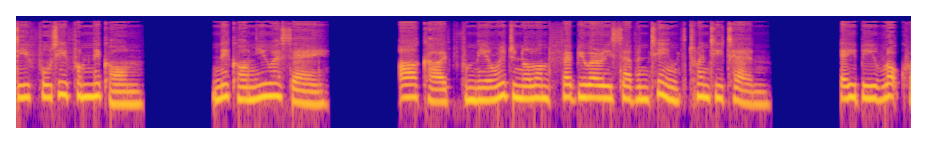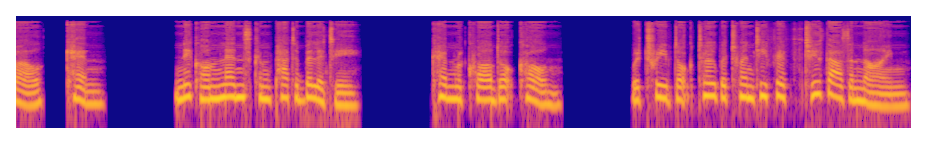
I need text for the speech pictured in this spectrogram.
D40 from Nikon. Nikon USA. Archived from the original on February 17, 2010. A.B. Rockwell, Ken. Nikon lens compatibility. kenrockwell.com. Retrieved October 25, 2009.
